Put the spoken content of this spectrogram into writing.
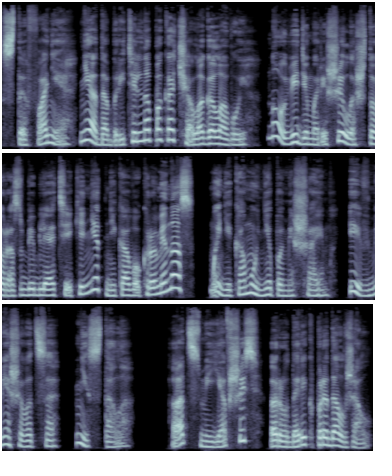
Стефания неодобрительно покачала головой, но, видимо, решила, что раз в библиотеке нет никого, кроме нас, мы никому не помешаем, и вмешиваться не стала. Отсмеявшись, Родерик продолжал.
